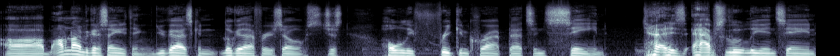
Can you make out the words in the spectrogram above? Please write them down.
Um, I'm not even to say anything. You guys can look at that for yourselves. Just, holy freaking crap. That's insane. That is absolutely insane.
